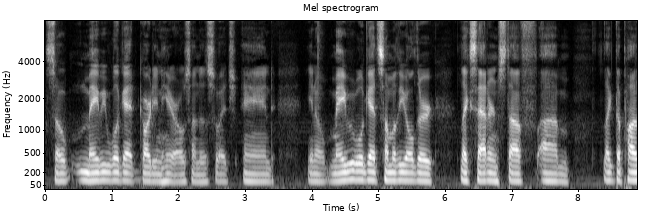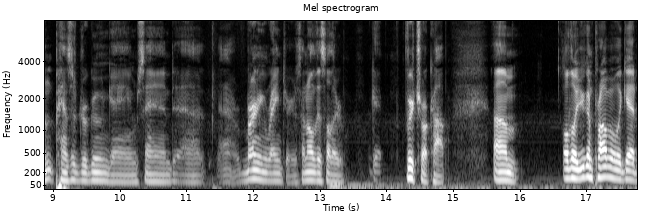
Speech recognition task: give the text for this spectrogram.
So maybe we'll get Guardian Heroes on the Switch, and you know maybe we'll get some of the older like Saturn stuff, um, like the Pan- Panzer Dragoon games and uh, uh, Burning Rangers and all this other game, Virtual Cop. Um, although you can probably get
